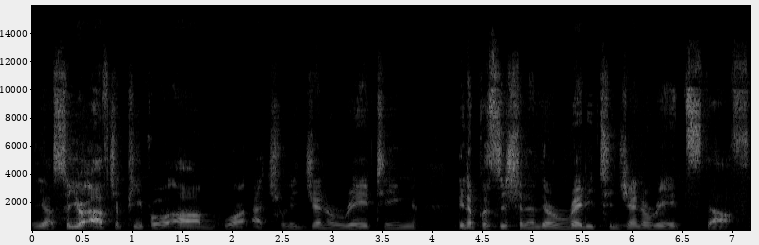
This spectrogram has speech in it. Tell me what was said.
yeah. So you're after people um, who are actually generating in a position and they're ready to generate stuff.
